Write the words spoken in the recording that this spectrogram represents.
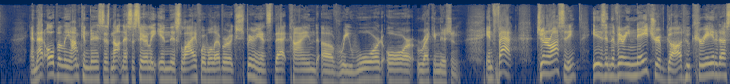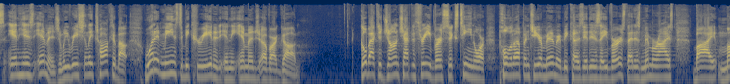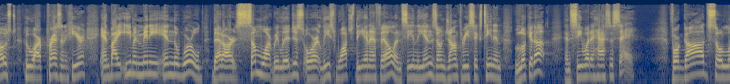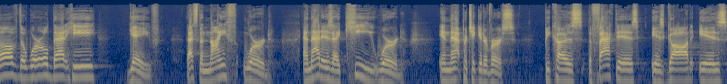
And that openly, I'm convinced, is not necessarily in this life where we'll ever experience that kind of reward or recognition. In fact, Generosity is in the very nature of God who created us in his image. And we recently talked about what it means to be created in the image of our God. Go back to John chapter 3, verse 16, or pull it up into your memory because it is a verse that is memorized by most who are present here and by even many in the world that are somewhat religious or at least watch the NFL and see in the end zone John 3 16 and look it up and see what it has to say. For God so loved the world that he gave. That's the ninth word and that is a key word in that particular verse because the fact is is God is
